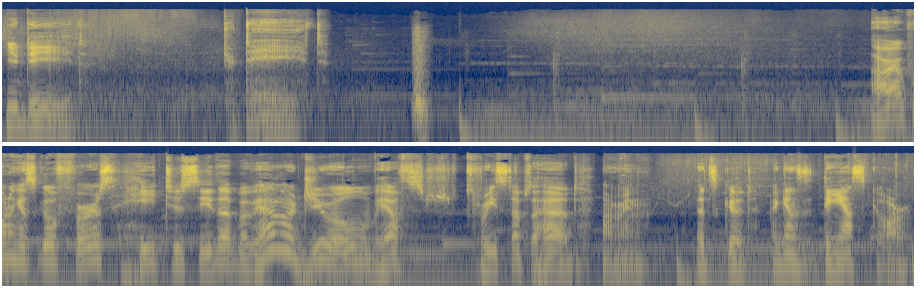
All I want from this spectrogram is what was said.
You did. You did. Alright, opponent gets to go first. Hate to see that, but we have our duel. We have three steps ahead. I mean, it's good. Against Daskar.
